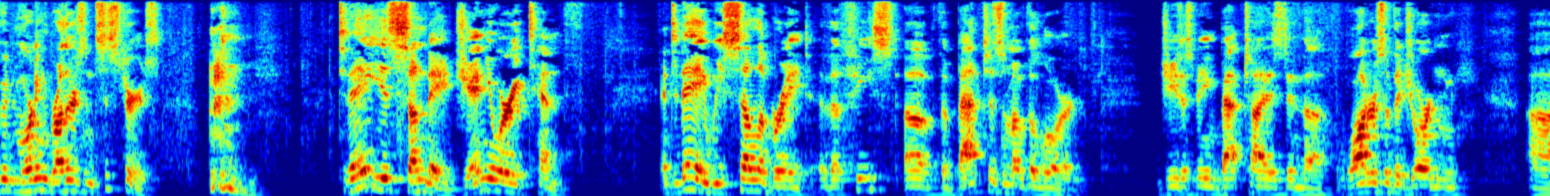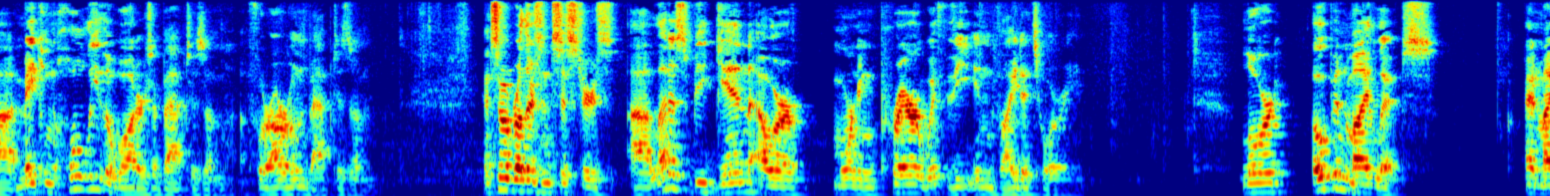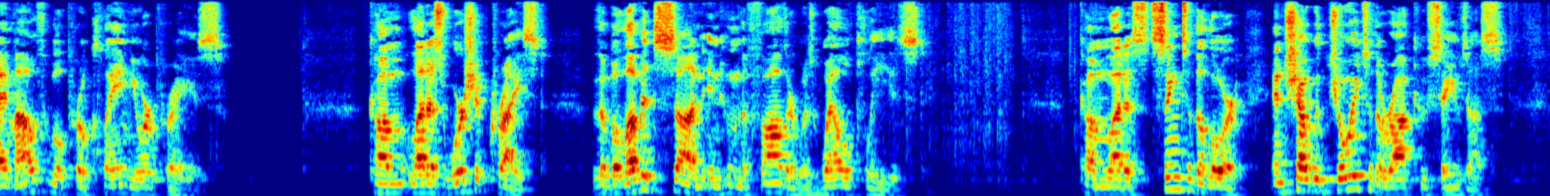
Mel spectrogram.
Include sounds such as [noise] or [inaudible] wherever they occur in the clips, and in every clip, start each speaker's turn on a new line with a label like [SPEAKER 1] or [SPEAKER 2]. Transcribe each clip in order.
[SPEAKER 1] Good morning, brothers and sisters. [clears throat] today is Sunday, January 10th, and today we celebrate the feast of the baptism of the Lord. Jesus being baptized in the waters of the Jordan, uh, making holy the waters of baptism for our own baptism. And so, brothers and sisters, uh, let us begin our morning prayer with the invitatory. Lord, open my lips and my mouth will proclaim your praise. Come, let us worship Christ, the beloved Son in whom the Father was well pleased. Come, let us sing to the Lord and shout with joy to the rock who saves us.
